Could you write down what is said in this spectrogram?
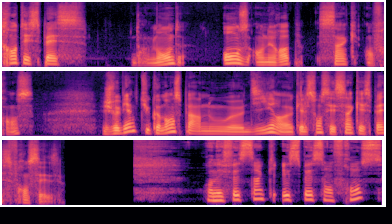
30 espèces dans le monde, 11 en Europe, 5 en France. Je veux bien que tu commences par nous euh, dire euh, quelles sont ces cinq espèces françaises. En effet, cinq espèces en France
